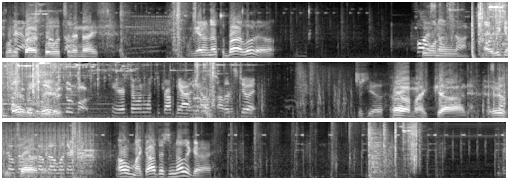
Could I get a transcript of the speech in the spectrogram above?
25 bullets and a knife. We got enough to buy a loadout. We wanna. sale's. Hey, we can bolt Yeah, over there. Here, if someone wants to drop their Yeah, money, I'll, I'll let's do it. Just yeah. Oh my god. Let's Every go, go, go, go, time. go. Well, they're Oh my god, there's another guy. Are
